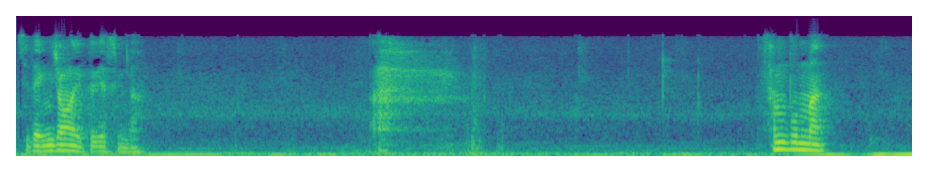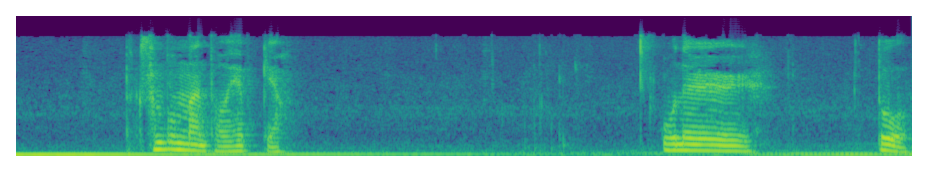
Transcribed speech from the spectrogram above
진짜 냉정하게 끄겠습니다. 아... 3분만, 3분만 더 해볼게요. 오늘 또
